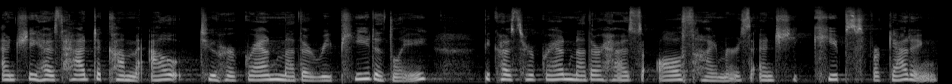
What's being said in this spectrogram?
and she has had to come out to her grandmother repeatedly because her grandmother has Alzheimer's and she keeps forgetting.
